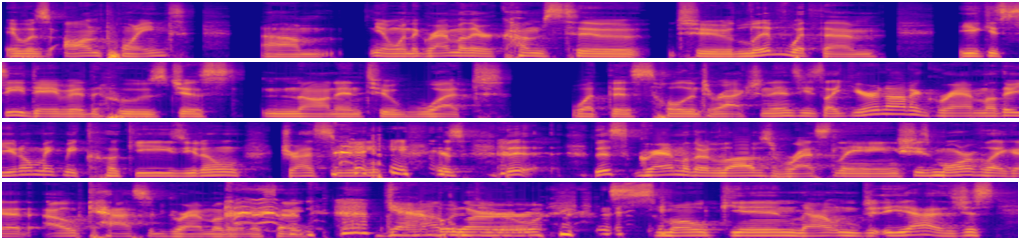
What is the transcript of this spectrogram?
it was on point um, you know, when the grandmother comes to to live with them, you can see David who's just not into what what this whole interaction is. He's like, "You're not a grandmother. You don't make me cookies. You don't dress me." Because th- this grandmother loves wrestling. She's more of like an outcasted grandmother in a sense. Gambler, smoking, mountain. Yeah, it's just.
